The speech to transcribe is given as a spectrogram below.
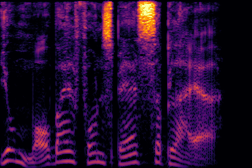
your mobile phone spares supplier.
